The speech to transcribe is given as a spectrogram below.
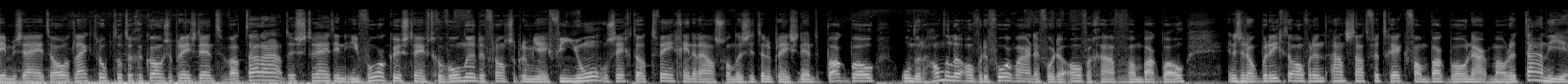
Tim zei het al, het lijkt erop dat de gekozen president Ouattara de strijd in Ivoorkust heeft gewonnen. De Franse premier Fillon zegt dat twee generaals van de zittende president Bakbo onderhandelen over de voorwaarden voor de overgave van Bakbo. En er zijn ook berichten over een aanstaand vertrek van Bakbo naar Mauritanië.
